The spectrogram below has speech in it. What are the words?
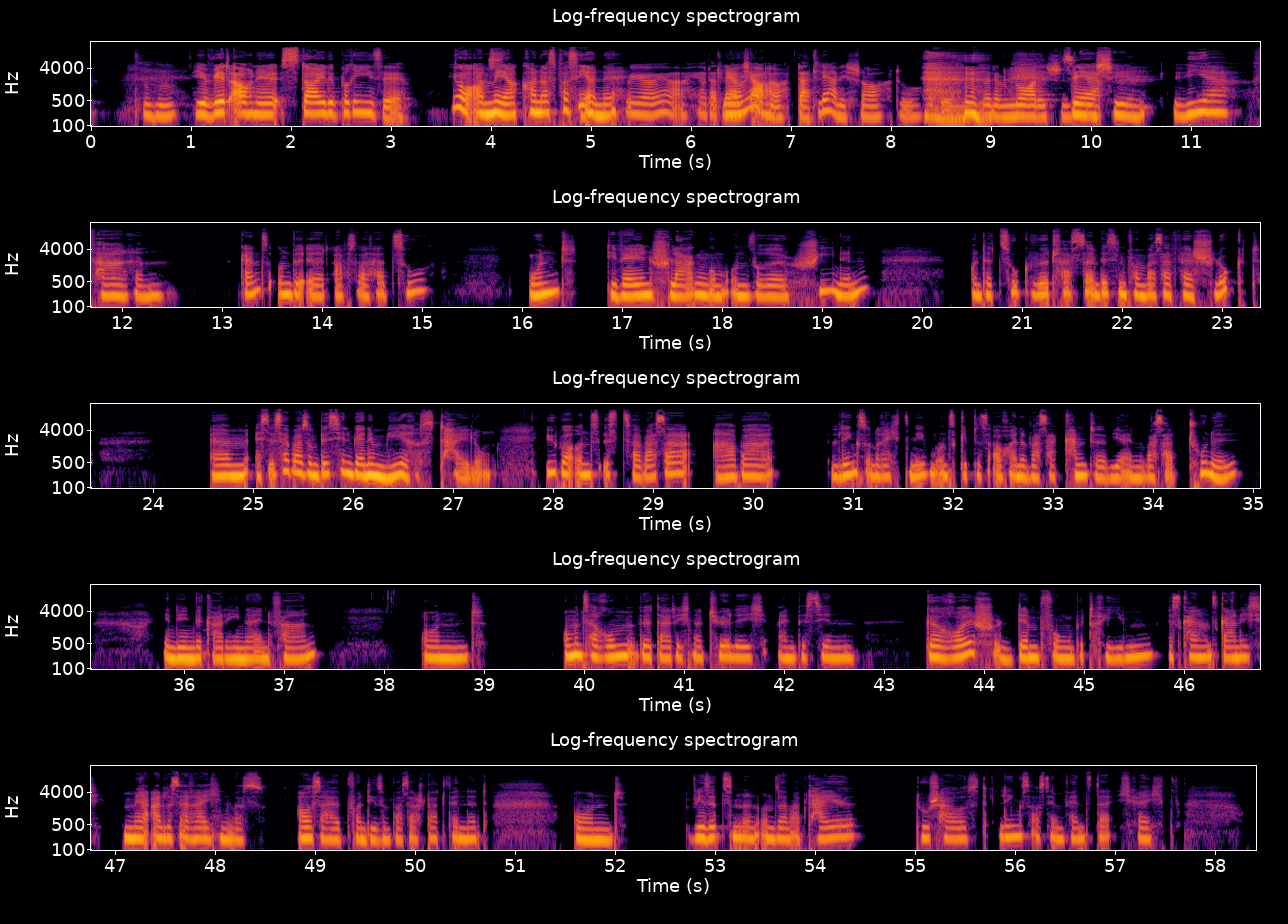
Mhm. Hier weht auch eine steile Brise. Ja, am Meer kann das passieren, ne? Ja, ja, ja, das lerne ja, ich ja. auch noch. Das lerne ich noch, du, mit dem, mit dem Nordischen. Sehr ja. schön. Wir fahren ganz unbeirrt aufs Wasser zu und die Wellen schlagen um unsere Schienen und der Zug wird fast so ein bisschen vom Wasser verschluckt. Ähm, es ist aber so ein bisschen wie eine Meeresteilung. Über uns ist zwar Wasser, aber links und rechts neben uns gibt es auch eine Wasserkante, wie ein Wassertunnel, in den wir gerade hineinfahren. Und um uns herum wird dadurch natürlich ein bisschen Geräuschdämpfung betrieben. Es kann uns gar nicht mehr alles erreichen, was außerhalb von diesem Wasser stattfindet. Und wir sitzen in unserem Abteil Du schaust links aus dem Fenster, ich rechts.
